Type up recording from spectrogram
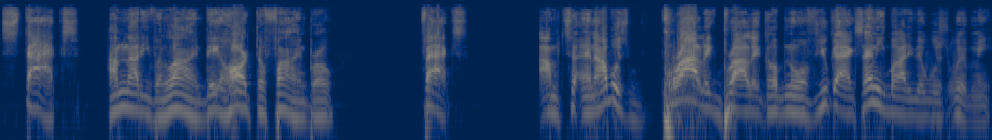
Stacks. I'm not even lying. They hard to find, bro. Facts. I'm t- and I was brolic brolic up north. You can ask anybody that was with me.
